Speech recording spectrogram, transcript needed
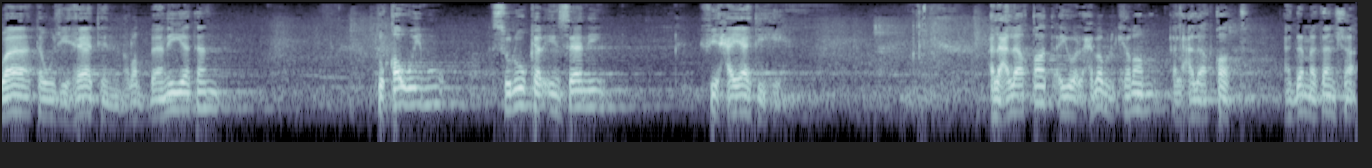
وتوجيهات ربانية تقوم سلوك الإنسان في حياته. العلاقات أيها الأحباب الكرام العلاقات عندما تنشأ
